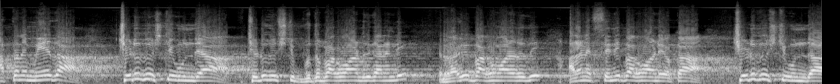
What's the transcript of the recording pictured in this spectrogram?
అతని మీద చెడు దృష్టి ఉందా? చెడు దృష్టి బుధ భగవానుడిది కానండి రవి భగవానుడిది అలానే శని భగవానుడి యొక్క చెడు దృష్టి ఉందా?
